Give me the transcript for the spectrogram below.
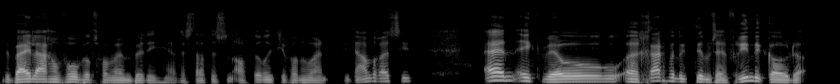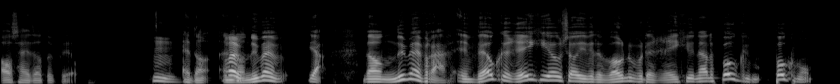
De bijlage een voorbeeld van mijn buddy. Ja, daar staat dus een afbeelding van hoe die naam eruit ziet. En ik wil, eh, graag wil ik Tim zijn vriendencode als hij dat ook wil. Hm. En dan, en dan, nu mijn, ja, dan nu mijn vraag. In welke regio zou je willen wonen voor de regionale Poké- Pokémon?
